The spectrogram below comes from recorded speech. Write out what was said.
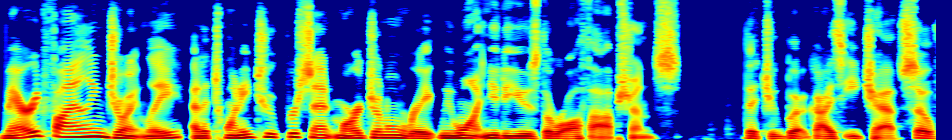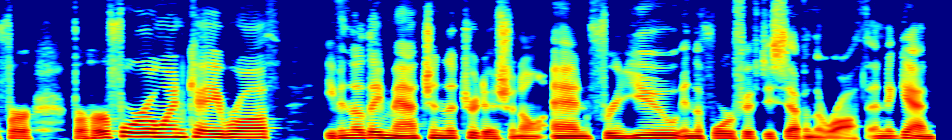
married filing jointly at a 22% marginal rate, we want you to use the Roth options that you guys each have. So for for her 401k Roth, even though they match in the traditional, and for you in the 457 the Roth. And again,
